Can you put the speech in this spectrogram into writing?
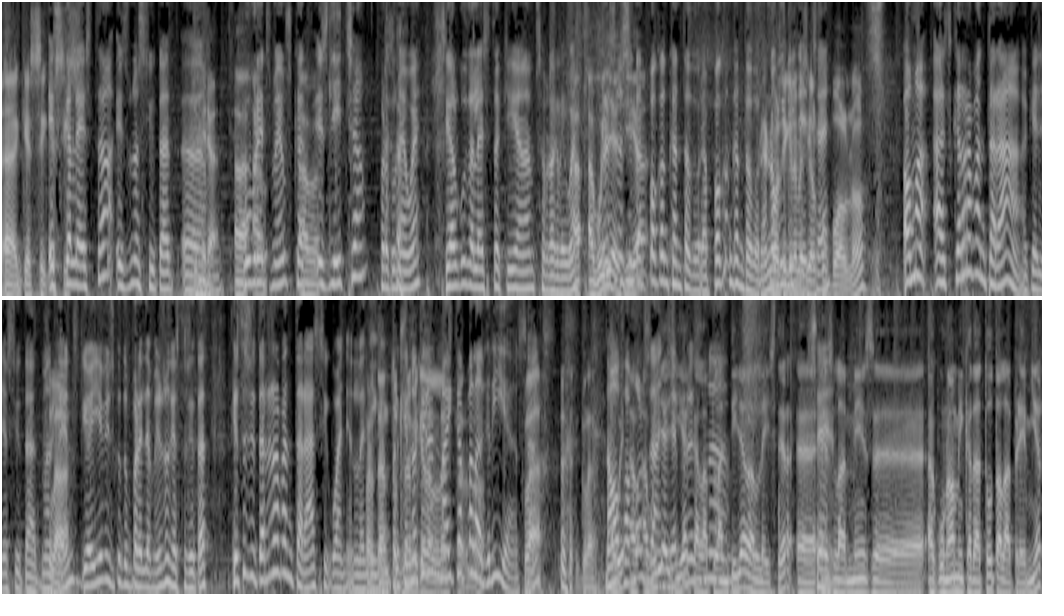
eh, que sí, És que sí, l'Esta és una ciutat... Eh, Mira, eh, pobrets el- meus, que el- és lletja, perdoneu, eh? Si hi ha algú de l'Esta aquí, ara em sabrà greu, eh? A- avui Però és una llegia- ciutat poc encantadora, poc encantadora. No Vols vull dir que només hi ha lletja, el eh? futbol, no? Home, és que rebentarà aquella ciutat, m'entens? Jo hi he viscut un parell de mesos en aquesta ciutat. Aquesta ciutat rebentarà si guanyen la Per Lliga, tant, perquè una no mica tenen mai cap alegria, Clar, saps? clar. No, avui, fa molts avui anys, eh, llegia però que és la una- plantilla del Leicester eh, Sí. és la més eh, econòmica de tota la Premier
